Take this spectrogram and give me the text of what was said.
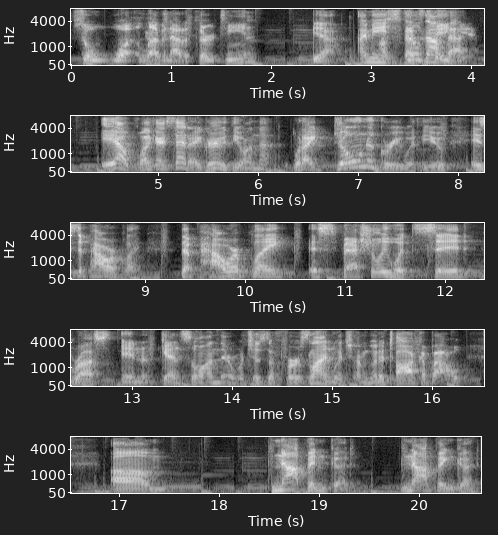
So what? 11 Gotcha. out of 13. yeah, I mean that's not bad. it. Yeah, like I said, I agree with you on that. What I don't agree with you is the power play. The power play, especially with Sid, Rust, and Guentzel on there, which is the first line, which I'm going to talk about, um, not been good. Not been good.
